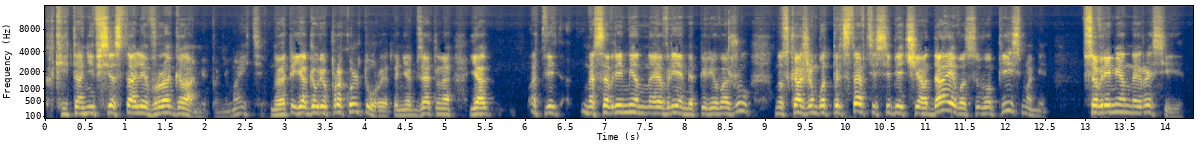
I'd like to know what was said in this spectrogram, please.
какие-то они все стали врагами, понимаете? Но это я говорю про культуру, это не обязательно, я на современное время перевожу, но, скажем, вот представьте себе Чаадаева с его письмами в современной России –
